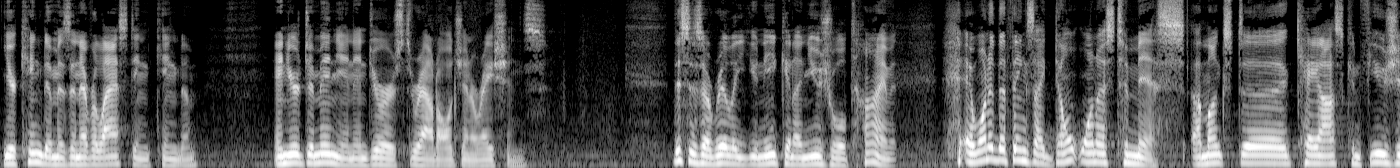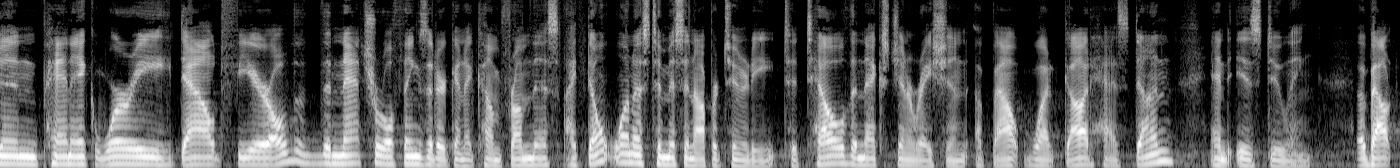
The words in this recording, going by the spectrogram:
Your kingdom is an everlasting kingdom, and your dominion endures throughout all generations. This is a really unique and unusual time. And one of the things I don't want us to miss amongst uh, chaos, confusion, panic, worry, doubt, fear, all the, the natural things that are going to come from this, I don't want us to miss an opportunity to tell the next generation about what God has done and is doing, about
